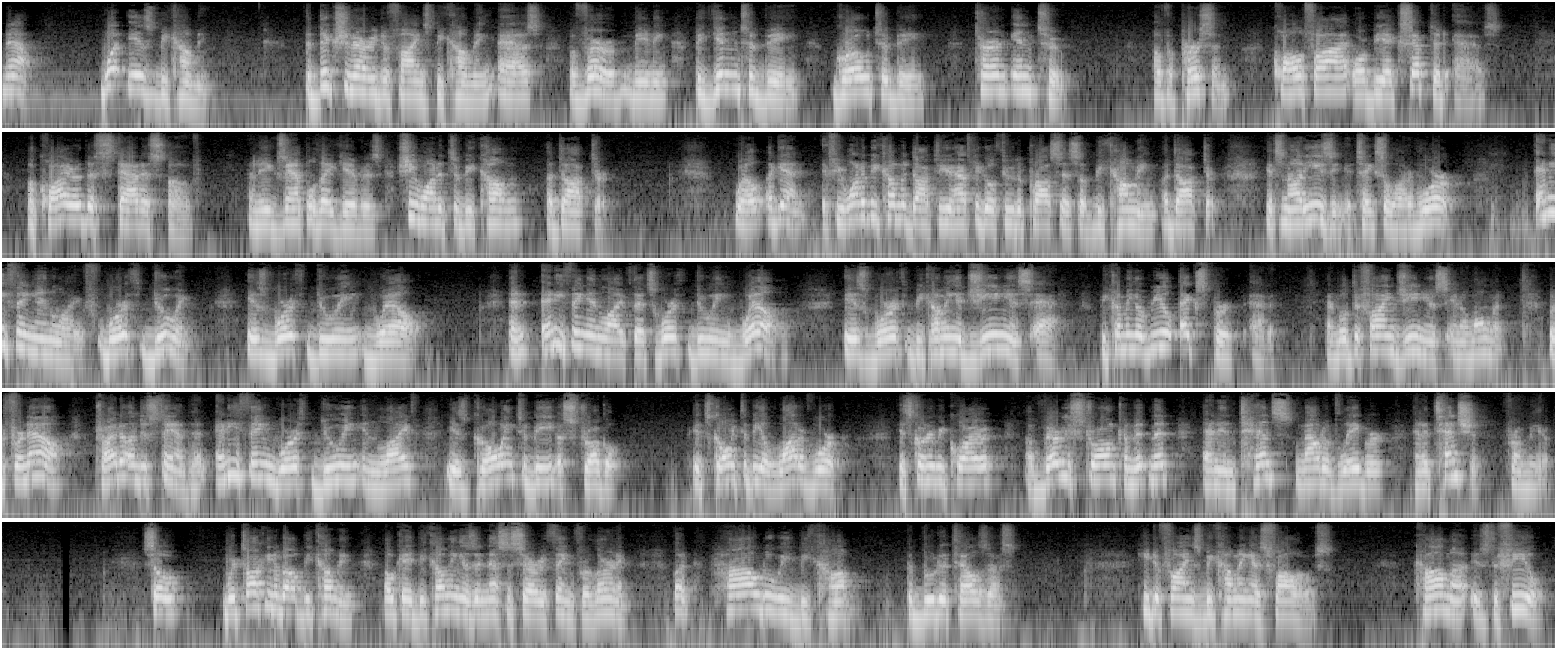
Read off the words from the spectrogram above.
Now, what is becoming? The dictionary defines becoming as a verb meaning begin to be, grow to be, turn into, of a person, qualify or be accepted as, acquire the status of. And the example they give is she wanted to become a doctor. Well, again, if you want to become a doctor, you have to go through the process of becoming a doctor. It's not easy. It takes a lot of work. Anything in life worth doing is worth doing well. And anything in life that's worth doing well is worth becoming a genius at, becoming a real expert at it. And we'll define genius in a moment. But for now, try to understand that anything worth doing in life is going to be a struggle. It's going to be a lot of work. It's going to require a very strong commitment and intense amount of labor and attention from you. So we're talking about becoming. Okay, becoming is a necessary thing for learning. But how do we become? The Buddha tells us. He defines becoming as follows. Kamma is the field,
